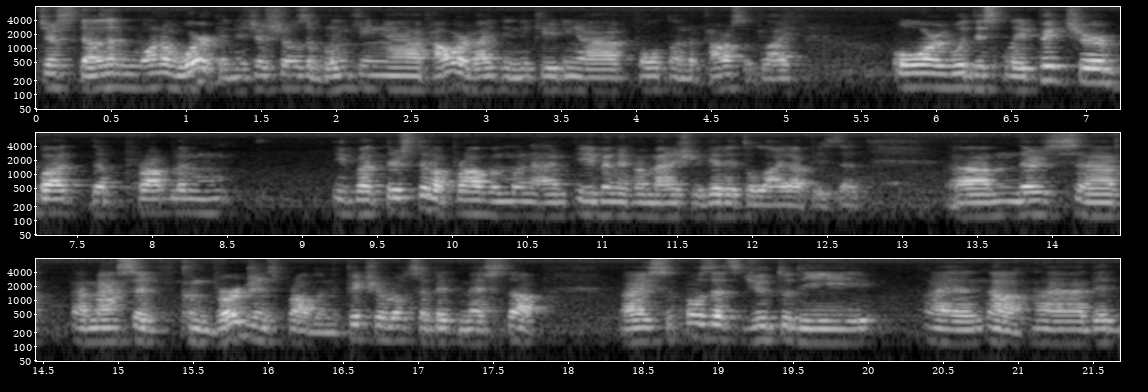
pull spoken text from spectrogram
just doesn't want to work and it just shows a blinking uh, power light indicating a fault on the power supply or would display picture but the problem but there's still a problem when I'm even if I manage to get it to light up is that um, there's uh, a massive convergence problem. The picture looks a bit messed up. I suppose that's due to the uh, no, uh, the,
